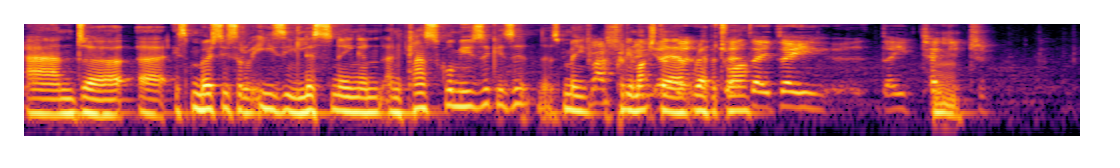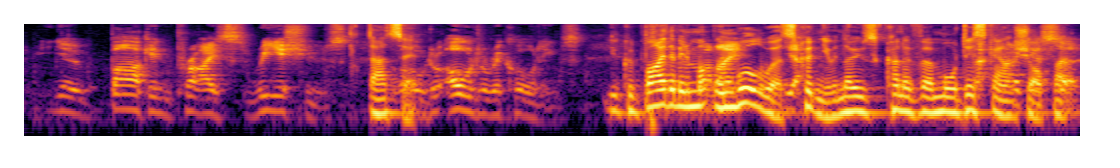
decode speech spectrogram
And uh, uh, it's mostly sort of easy listening and, and classical music, is it? That's me, pretty Classically, much yeah, their they- repertoire. They, they, they tended to, you know, bargain price reissues That's of it. older, older recordings. you could buy them in, in Woolworths, yeah. couldn't you? In those kind of uh, more discount I shops. guess like,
